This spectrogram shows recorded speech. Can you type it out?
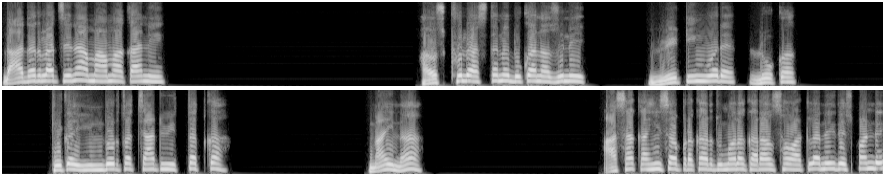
दादरलाच आहे ना मामा काने. हाऊसफुल असताना दुकान अजूनही वेटिंगवर आहे. लोक ते काय इंदोरचा चाट विकतात का? नाही ना. असा काहीसा प्रकार तुम्हाला करावासा वाटला नाही देशपांडे?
